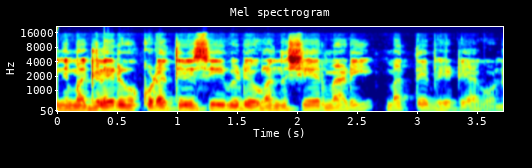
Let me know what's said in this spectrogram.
ನಿಮ್ಮ ಗೆಳೆಯರಿಗೂ ಕೂಡ ತಿಳಿಸಿ, ವಿಡಿಯೋಗಳನ್ನು ಶೇರ್ ಮಾಡಿ, ಮತ್ತೆ ಭೇಟಿಯಾಗೋಣ.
